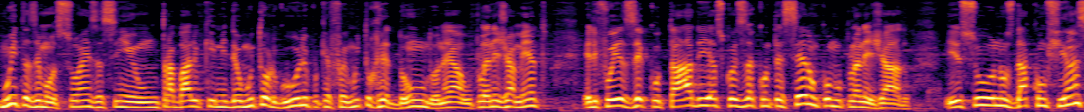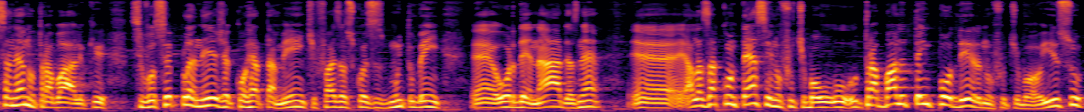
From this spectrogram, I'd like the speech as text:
muitas emoções, assim, um trabalho que me deu muito orgulho, porque foi muito redondo, né? O planejamento, ele foi executado e as coisas aconteceram como planejado. Isso nos dá confiança né, no trabalho, que se você planeja corretamente, faz as coisas muito bem é, ordenadas, né? é, elas acontecem no futebol. O, o, trabalho tem poder no futebol. E isso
